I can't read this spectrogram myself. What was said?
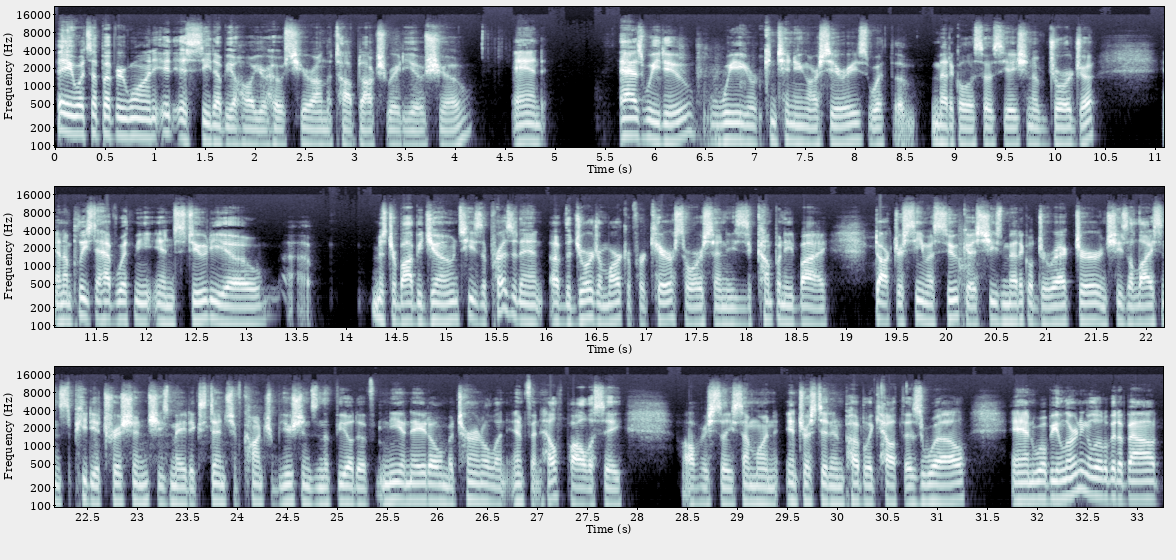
Hey, what's up, everyone? It is CW Hall, your host here on the Top Docs Radio Show. And as we do, we are continuing our series with the Medical Association of Georgia. And I'm pleased to have with me in studio uh, Mr. Bobby Jones. He's the president of the Georgia Market for CareSource, and he's accompanied by Dr. Seema Csukas. She's medical director and she's a licensed pediatrician. She's made extensive contributions in the field of neonatal, maternal, and infant health policy obviously someone interested in public health as well. And we'll be learning a little bit about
